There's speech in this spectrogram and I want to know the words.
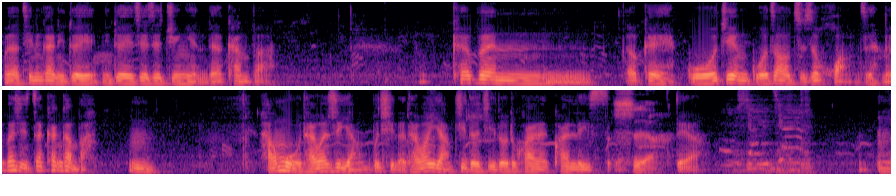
我想听听看你对你对这次军演的看法。Kevin，OK，国建国造只是幌子，没关系，再看看吧。嗯，航母台湾是养不起的，台湾养既得几多都快快累死了。是啊，对啊。嗯。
